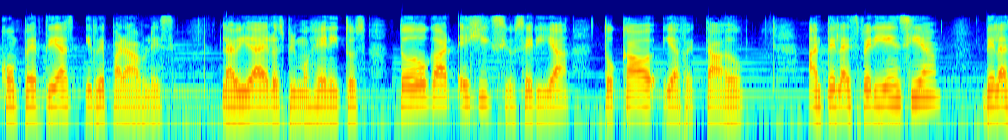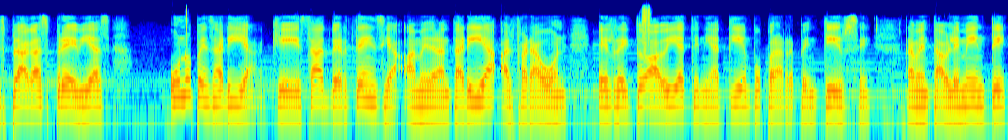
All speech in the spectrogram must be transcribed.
con pérdidas irreparables. La vida de los primogénitos, todo hogar egipcio sería tocado y afectado. Ante la experiencia de las plagas previas, uno pensaría que esta advertencia amedrantaría al faraón. El rey todavía tenía tiempo para arrepentirse. Lamentablemente,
